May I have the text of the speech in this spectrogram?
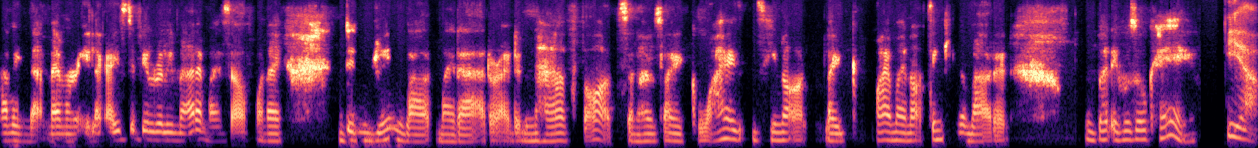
having that memory. Like I used to feel really mad at myself when I didn't dream about my dad or I didn't have thoughts. And I was like, why is he not like, why am I not thinking about it? But it was okay. Yeah.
